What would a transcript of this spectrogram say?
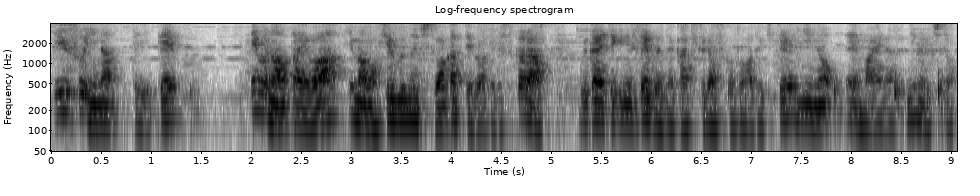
というふうになっていて m の値は今も9分の1と分かっているわけですから具体的に成分で書き下すことができて2のマイナス2の1と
